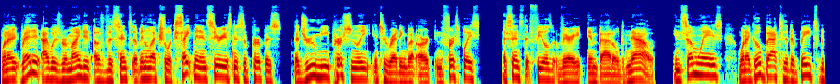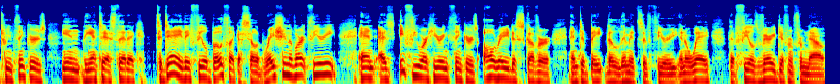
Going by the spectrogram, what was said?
When I read it, I was reminded of the sense of intellectual excitement and seriousness of purpose that drew me personally into writing about art in the first place, a sense that feels very embattled now. In some ways, when I go back to the debates between thinkers in the anti aesthetic today, they feel both like a celebration of art theory and as if you are hearing thinkers already discover and debate the limits of theory in a way that feels very different from now,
